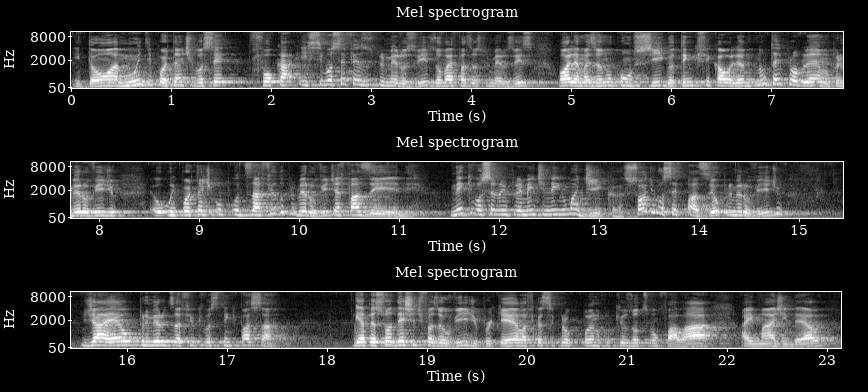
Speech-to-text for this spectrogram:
Então é muito importante você focar. E se você fez os primeiros vídeos ou vai fazer os primeiros vídeos, olha, mas eu não consigo, eu tenho que ficar olhando. Não tem problema. O primeiro vídeo, o importante, o desafio do primeiro vídeo é fazer ele. Nem que você não implemente nenhuma dica. Só de você fazer o primeiro vídeo já é o primeiro desafio que você tem que passar. E a pessoa deixa de fazer o vídeo porque ela fica se preocupando com o que os outros vão falar, a imagem dela.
